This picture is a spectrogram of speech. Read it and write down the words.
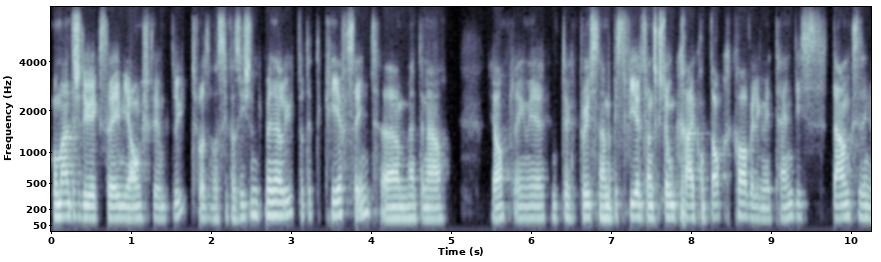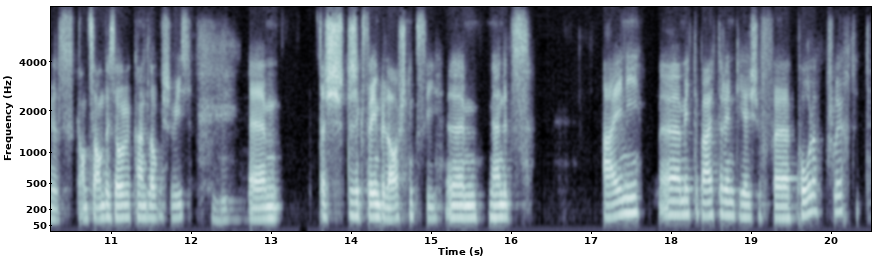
Moment ist natürlich extreme Angst um die Leute. Was, was, was ist denn mit den Leuten, die dort in Kiew sind? Ähm, wir haben dann auch ja, irgendwie mit den gewissen haben wir bis 24 Stunden keinen Kontakt gehabt, weil irgendwie die Handys down sind, weil es ganz andere Sorgen hatten, logischerweise. Mhm. Ähm, das, das ist extrem belastend gewesen. Ähm, wir haben jetzt eine äh, Mitarbeiterin, die ist auf äh, Polen geflüchtet.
